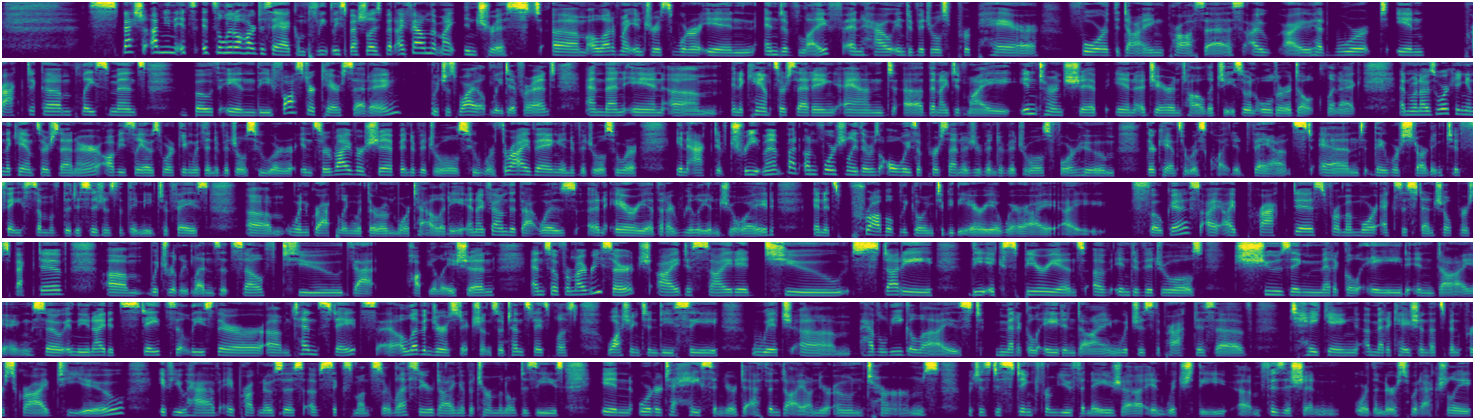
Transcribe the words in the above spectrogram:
special i mean it's it's a little hard to say i completely specialized but i found that my interest um, a lot of my interests were in end of life and how individuals prepare for the dying process i i had worked in practicum placements, both in the foster care setting which is wildly different. And then in um, in a cancer setting, and uh, then I did my internship in a gerontology, so an older adult clinic. And when I was working in the cancer center, obviously I was working with individuals who were in survivorship, individuals who were thriving, individuals who were in active treatment. But unfortunately, there was always a percentage of individuals for whom their cancer was quite advanced, and they were starting to face some of the decisions that they need to face um, when grappling with their own mortality. And I found that that was an area that I really enjoyed, and it's probably going to be the area where I, I focus. I, I practice from a more existential perspective, um, which really lends itself to that population. And so for my research, I decided to study the experience of individuals choosing medical aid in dying. So in the United States, at least, there are um, 10 states, uh, 11 jurisdictions, so 10 states plus Washington, D.C., which um, have legalized medical aid in dying, which is the practice of taking a medication that's been prescribed to you if you have a prognosis of six months or less, so you're dying of a terminal disease, in order to hasten your death and die on your own terms, which is distinct from euthanasia, in which the um, physician or the nurse would actually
